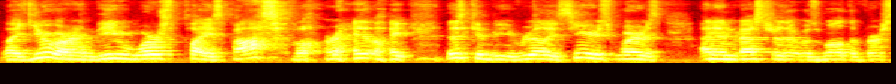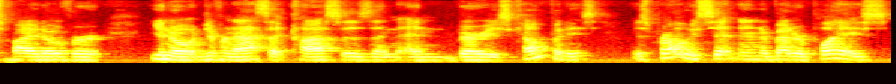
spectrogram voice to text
like you are in the worst place possible, right? Like this could be really serious. Whereas an investor that was well diversified over, you know, different asset classes and, and various companies is probably sitting in a better place.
